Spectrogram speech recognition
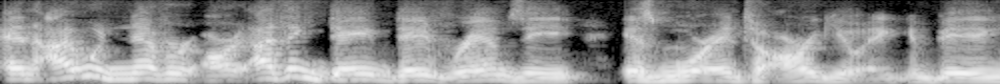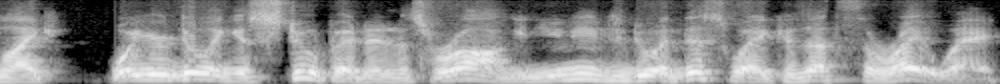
And I would never. I think Dave Dave Ramsey is more into arguing and being like, "What you're doing is stupid and it's wrong, and you need to do it this way because that's the right way."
